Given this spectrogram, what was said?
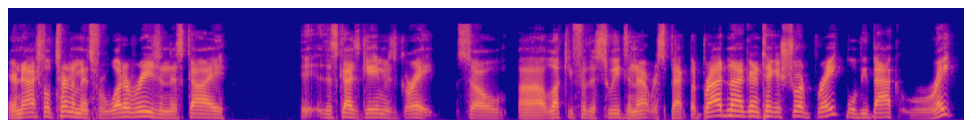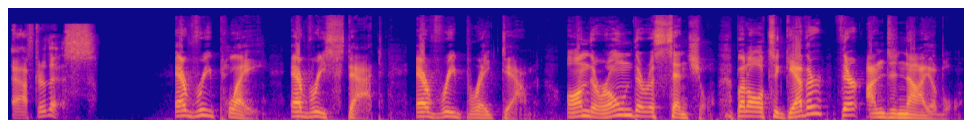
international tournaments for whatever reason, this guy, this guy's game is great. So uh, lucky for the Swedes in that respect. But Brad and I are going to take a short break. We'll be back right after this. Every play, every stat, every breakdown. On their own, they're essential, but altogether, they're undeniable.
